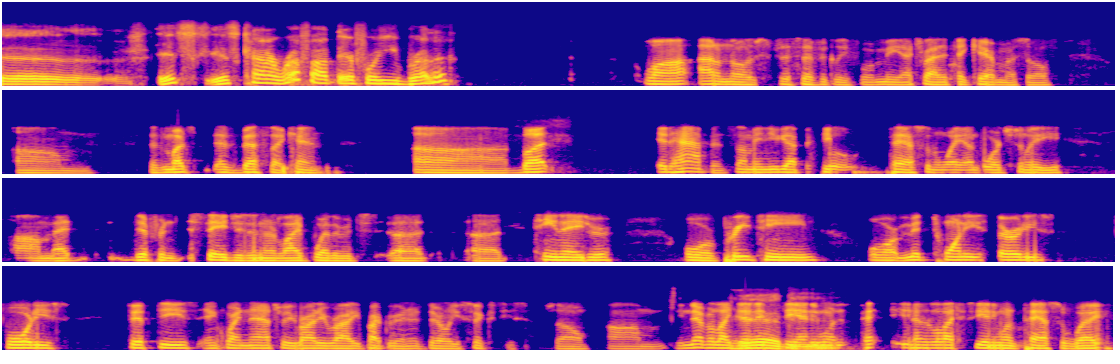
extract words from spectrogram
uh, it's it's kind of rough out there for you, brother. Well, I- I don't know specifically for me. I try to take care of myself um, as much as best I can. Uh, but it happens. I mean, you got people passing away, unfortunately, um, at different stages in their life, whether it's uh, uh, teenager or preteen or mid 20s, 30s, 40s, 50s, and quite naturally, Roddy Roddy Piper in his early 60s. So um, you never like Yeah, to see dude. anyone. You never like to see anyone pass away.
